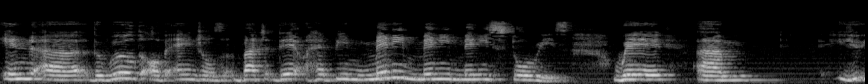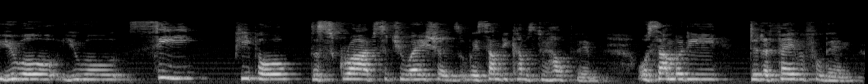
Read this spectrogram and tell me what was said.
in uh, the world of angels, but there have been many, many, many stories where um, you, you will you will see people describe situations where somebody comes to help them, or somebody did a favor for them,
